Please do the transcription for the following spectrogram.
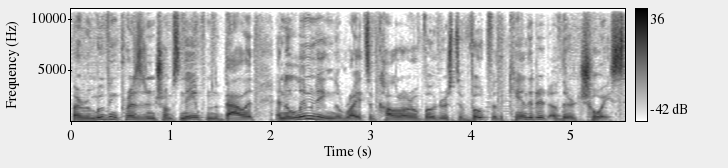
by removing President Trump's name from the ballot and eliminating the rights of Colorado voters to vote for the candidate of their choice.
